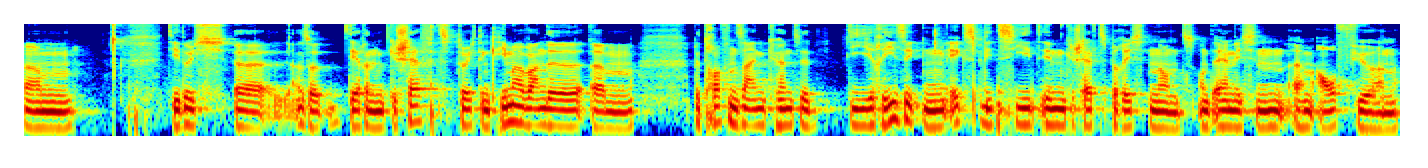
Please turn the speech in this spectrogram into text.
ähm, die durch, äh, also deren Geschäft durch den Klimawandel ähm, betroffen sein könnte, die Risiken explizit in Geschäftsberichten und, und Ähnlichen ähm, aufführen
